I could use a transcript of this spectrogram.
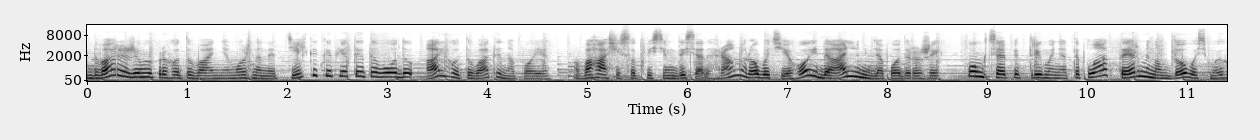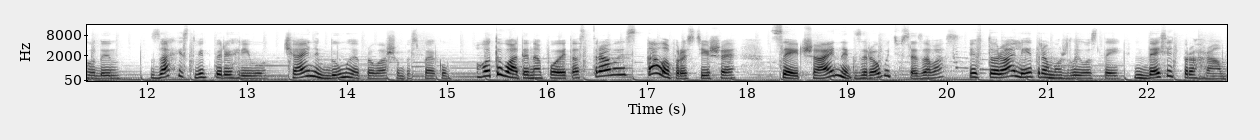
Два режими приготування можна не тільки кип'ятити воду, а й готувати напої. Вага 680 грам робить його ідеальним для подорожей. Функція підтримання тепла терміном до 8 годин. Захист від перегріву. Чайник думає про вашу безпеку. Готувати напої та страви стало простіше. Цей чайник зробить все за вас. Півтора літра можливостей, 10 програм,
